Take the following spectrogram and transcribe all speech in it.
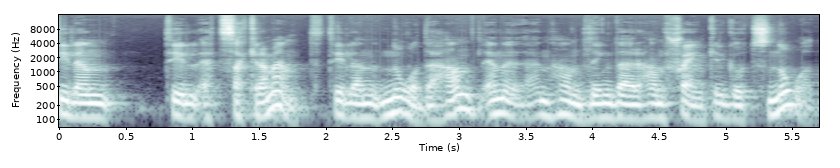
till, en, till ett sakrament, till en nådehandling, en, en handling där han skänker Guds nåd.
